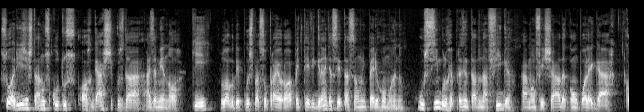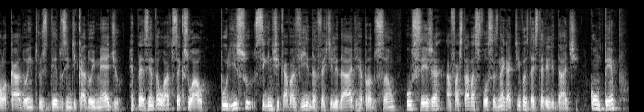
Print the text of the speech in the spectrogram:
Sua origem está nos cultos orgásticos da Ásia Menor, que logo depois passou para a Europa e teve grande aceitação no Império Romano. O símbolo representado na figa, a mão fechada com o polegar colocado entre os dedos indicador e médio, representa o ato sexual. Por isso, significava vida, fertilidade, reprodução, ou seja, afastava as forças negativas da esterilidade. Com o tempo,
